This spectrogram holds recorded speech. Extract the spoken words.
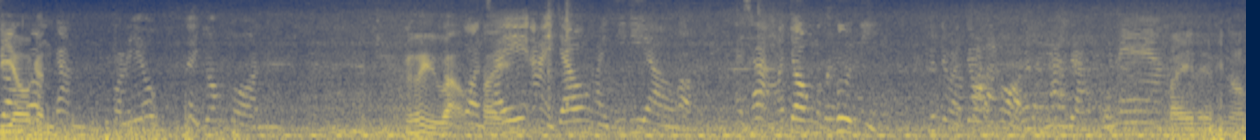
เดียวกันก่อนเลี้ยวเดี๋ยวจองก่อนเฮ้ยว้าวก่อนไปใช้อ้ายเจ้าใหายที่เดียว งมาจองเมื่อคืนนี่คือจะมาจองก่อนแม่ไปเลยพี่น้อง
